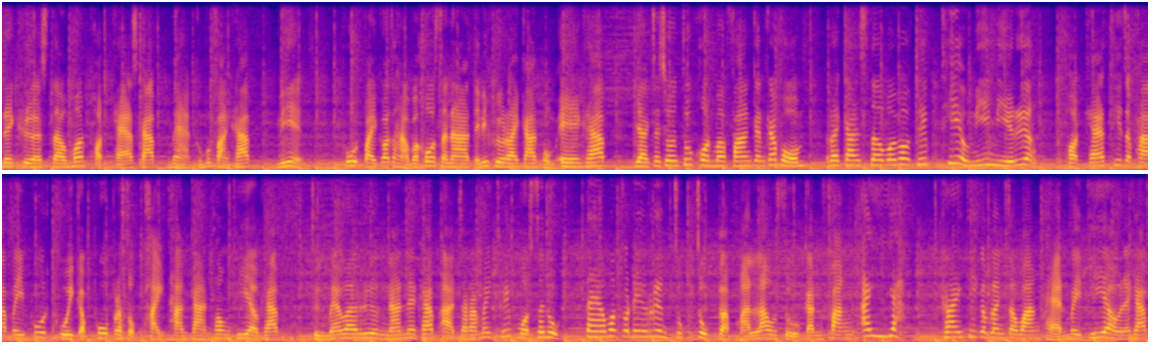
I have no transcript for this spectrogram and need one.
ในเครือ s t a l m o n Podcast ครับแหมคุณผู้ฟังครับ นี่พูดไปก็จะหาว่าโฆษณา แต่นี่คือรายการผมเองครับ อยากจะชวนทุกคนมาฟังกันครับผม รายการ Survival Trip เที่ยวนี้มีเรื่อง พอดแคสต์ที่จะพาไปพูดคุยกับผู้ประสบภัยทางการท่องเที่ยวครับ ถึงแม้ว่าเรื่องนั้นนะครับอาจจะทำให้ทริปหมดสนุก แต่ว่าก็ได้เรื่องจุกๆ กลับมาเล่าสู่กันฟังไอ้ยะ ใครที่กำลังจะวางแผนไปเที่ยวนะครับ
